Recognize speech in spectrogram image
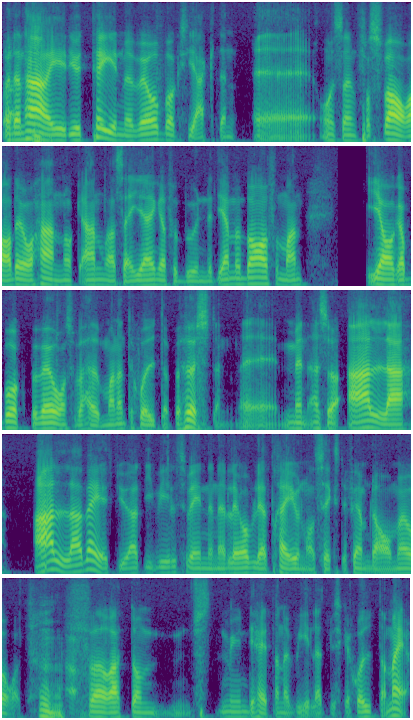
Och den här idiotin med vårboxjakten eh, och sen försvarar då han och andra sig Jägarförbundet. Ja, men bara för man jagar bock på våren så behöver man inte skjuta på hösten. Men alltså alla alla vet ju att vildsvinen är lovliga 365 dagar om året mm. för att de myndigheterna vill att vi ska skjuta mer.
